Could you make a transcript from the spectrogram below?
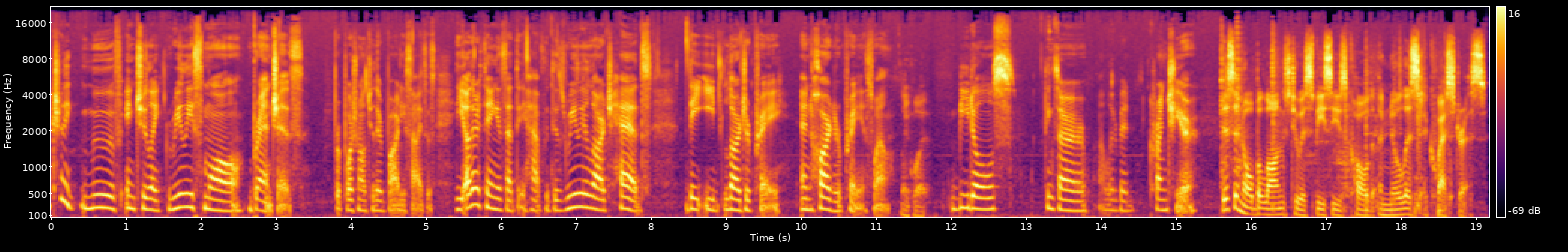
actually move into like really small branches proportional to their body sizes. The other thing is that they have with these really large heads, they eat larger prey and harder prey as well. Like what? Beetles, things are a little bit crunchier. This anole belongs to a species called Anolis equestris.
